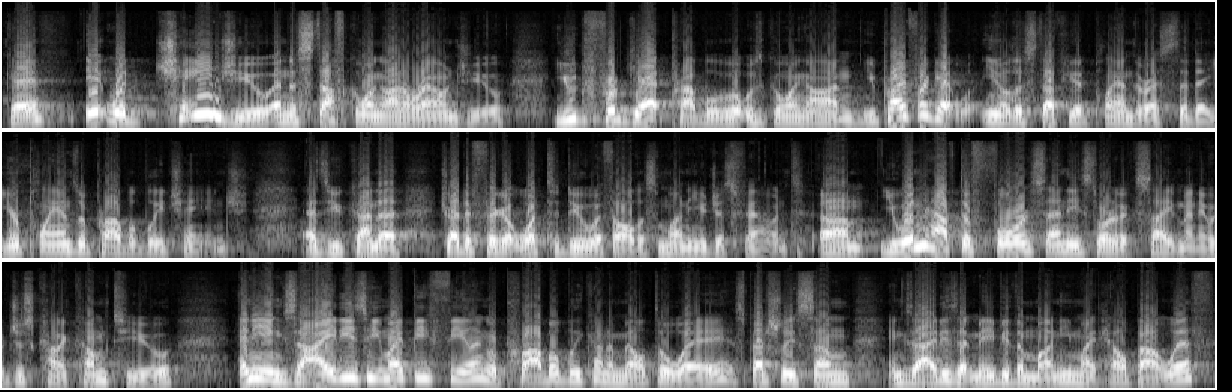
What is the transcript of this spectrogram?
okay? It would change you and the stuff going on around you. You'd forget probably what was going on. You'd probably forget, you know, the stuff you had planned the rest of the day. Your plans would probably change as you kind of tried to figure out what to do with all this money you just found. Um, you wouldn't have to force any sort of excitement. It would just kind of come to you. Any anxieties that you might be feeling would probably kind of melt away, especially some anxieties that maybe the money might help out with.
